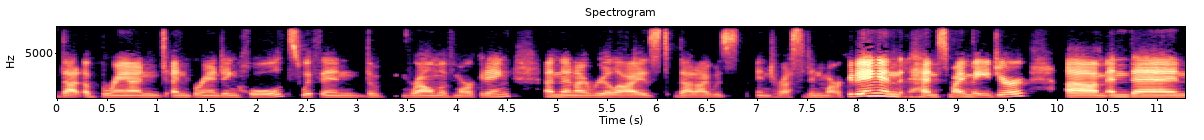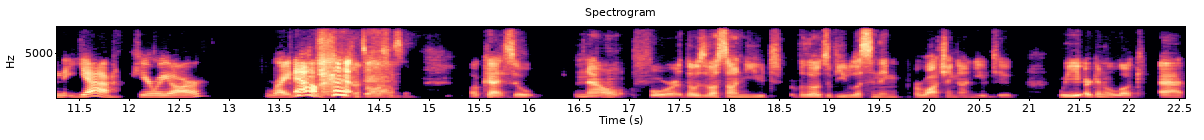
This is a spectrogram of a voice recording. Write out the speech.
that a brand and branding holds within the realm of marketing. And then I realized that I was interested in marketing and mm-hmm. hence my major. Um, and then, yeah, here we are right now. That's awesome. Okay. So now for those of us on YouTube, for those of you listening or watching on YouTube, we are going to look at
